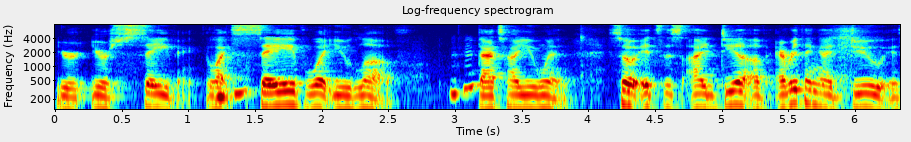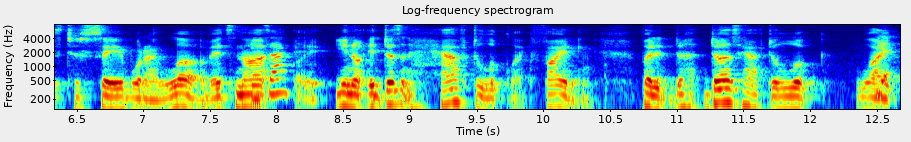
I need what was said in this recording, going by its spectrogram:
you're you're saving like Mm-hmm. save what you love that's how you win so it's this idea of everything i do is to save what i love it's not Exactly. you know it doesn't have to look like fighting but it d- does have to look like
